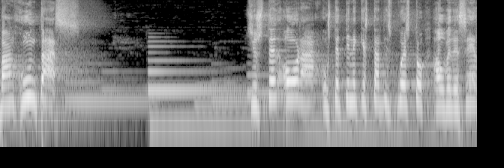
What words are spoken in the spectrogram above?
van juntas. Si usted ora, usted tiene que estar dispuesto a obedecer.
